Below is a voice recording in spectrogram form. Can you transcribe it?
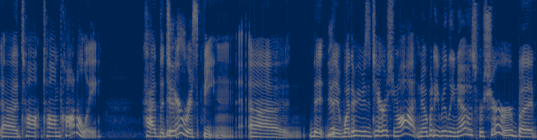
uh, Tom, Tom Connolly had the yes. terrorist beaten. Uh, that, that, whether he was a terrorist or not, nobody really knows for sure. But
